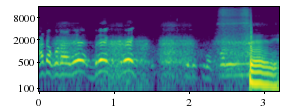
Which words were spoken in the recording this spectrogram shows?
தேங்க்ஸ் தேங்க்ஸ் இந்த மாதிரி ஆட்டக்கூடாது பிரேக் பிரேக் பிடிக்கணும் பொறுமை சரி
